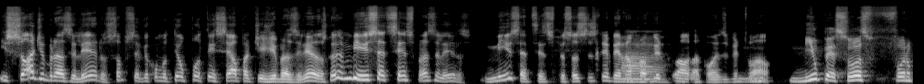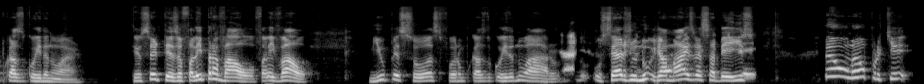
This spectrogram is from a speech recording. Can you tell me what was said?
E só de brasileiros, só para você ver como tem o potencial para atingir brasileiros, as coisas 1.700 brasileiros. 1.700 pessoas se inscreveram na Ah. prova virtual, na Conrads virtual. Mil pessoas foram por causa do Corrida no Ar. Tenho certeza. Eu falei para Val, eu falei, Val, mil pessoas foram por causa do Corrida no Ar. O Sérgio jamais vai saber isso. Não, não, porque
